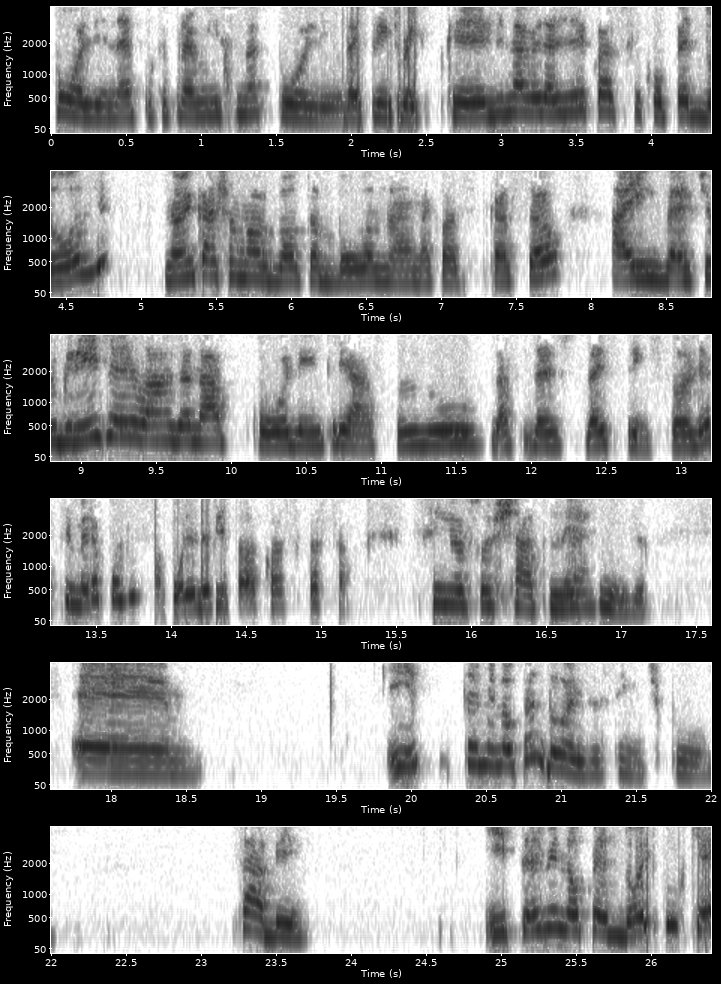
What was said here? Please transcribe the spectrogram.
pole, né? Porque pra mim isso não é pole da Sprint Race. Porque ele, na verdade, ele classificou P12 não encaixou uma volta boa na, na classificação, aí inverte o grid e larga na pole, entre aspas, do, da, da, da sprint. Então ali é a primeira posição, pole estar na classificação. Sim, eu sou chato nesse é. nível. É, e terminou P2, assim, tipo, sabe? E terminou P2 porque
